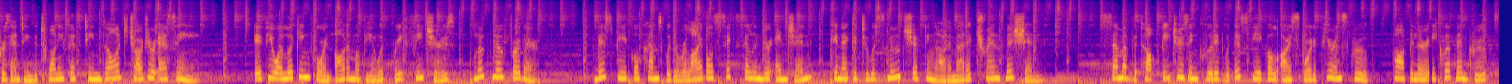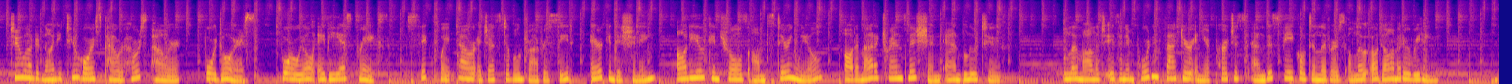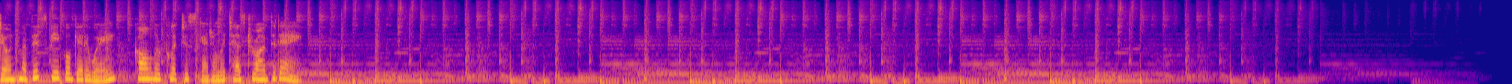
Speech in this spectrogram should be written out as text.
presenting the 2015 Dodge Charger SE. If you are looking for an automobile with great features, look no further. This vehicle comes with a reliable six-cylinder engine, connected to a smooth shifting automatic transmission. Some of the top features included with this vehicle are Sport Appearance Group, Popular Equipment Group, 292 horsepower horsepower, 4 doors, 4-wheel ABS brakes, 6-way power adjustable driver's seat, air conditioning, audio controls on steering wheel, automatic transmission and Bluetooth. Low mileage is an important factor in your purchase and this vehicle delivers a low odometer reading. Don't let this vehicle get away, call or click to schedule a test drive today.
